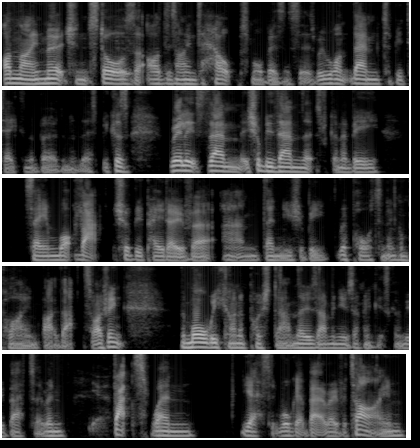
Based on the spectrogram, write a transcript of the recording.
online merchant stores that are designed to help small businesses. We want them to be taking the burden of this because really it's them, it should be them that's going to be saying what VAT should be paid over and then you should be reporting and complying by that. So I think the more we kind of push down those avenues, I think it's going to be better. And Yeah. that's when, yes, it will get better over time.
